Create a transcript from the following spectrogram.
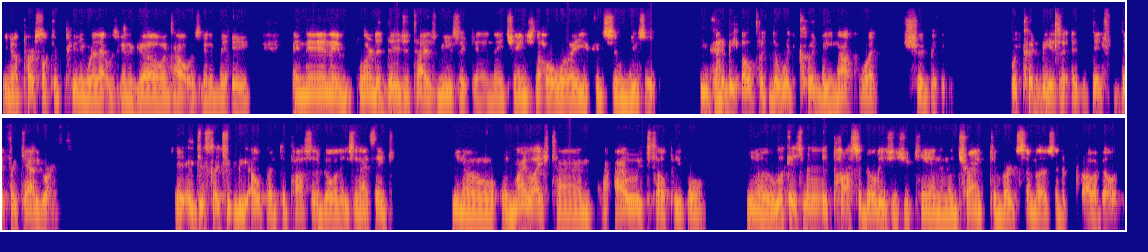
you know, personal computing, where that was going to go and how it was going to be. And then they learned to digitize music and they changed the whole way you consume music. You've got to be open to what could be, not what should be. What could be is a, a different category it, it just lets you be open to possibilities. And I think, you know, in my lifetime, I always tell people, you know, look at as many possibilities as you can, and then try and convert some of those into probabilities.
